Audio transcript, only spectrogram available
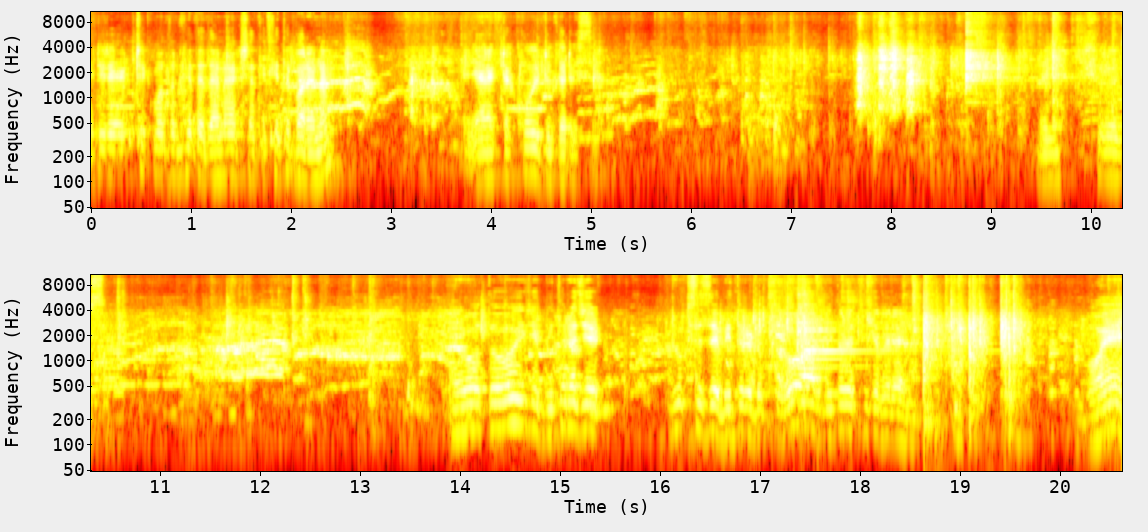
এটির এক ঠিক মতন খেতে দেয় না, একসাথে খেতে পারে না। আর একটা কই ঢুকে রয়েছে। শুরু হয়েছে। আর ও তো ওই যে ভিতরে যে ঢুকছে যে ভিতরে ঢুকছে। ও আর ভিতরে থেকে বেরোয় না। ভয়ে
